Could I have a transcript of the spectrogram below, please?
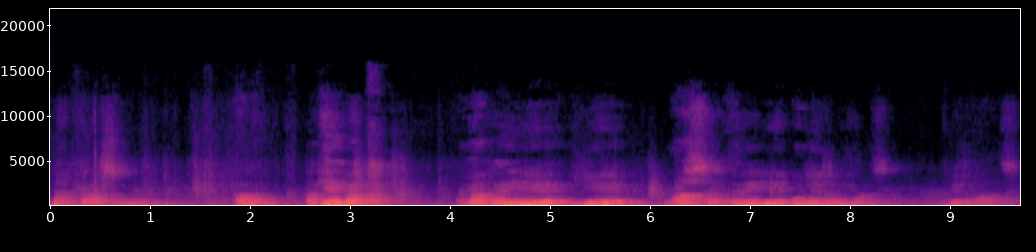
na krásu. A pak je agape. Agape je, je láska, která je obětová láska. Obětová láska.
